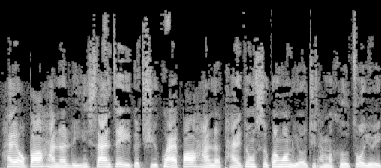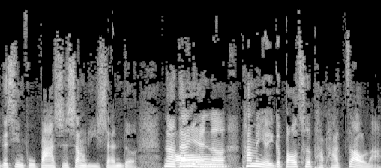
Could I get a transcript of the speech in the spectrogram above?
还有包含了灵山这一个区块，包含了台中市观光旅游局，他们合作有一个幸福巴士上离山的。那当然呢，哦、他们有一个包车爬爬照啦。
